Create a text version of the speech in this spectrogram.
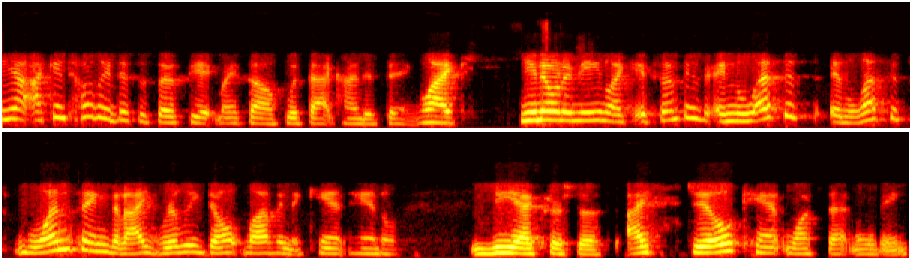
yeah I can totally disassociate myself with that kind of thing. Like you know what I mean? Like if something's unless it's unless it's one thing that I really don't love and it can't handle, The Exorcist. I still can't watch that movie.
